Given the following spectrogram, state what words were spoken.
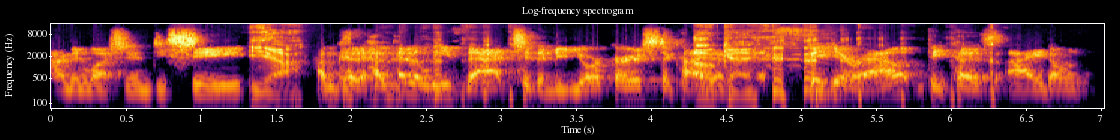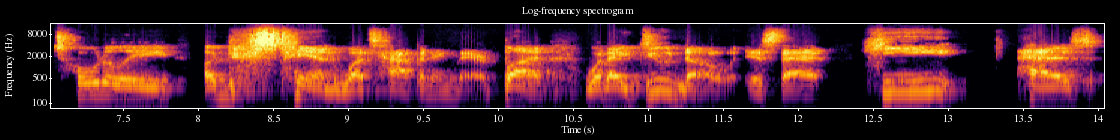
I'm in Washington D.C. Yeah, I'm gonna I'm gonna leave that to the New Yorkers to kind okay. of figure out because I don't totally understand what's happening there. But what I do know is that he has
